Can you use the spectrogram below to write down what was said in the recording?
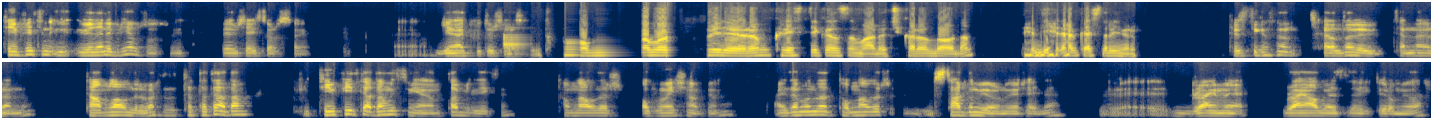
Team Filthy'nin ü- üyelerini biliyor musunuz? Böyle bir şey sorusu sorayım. Ee, genel kültür sorusu. Tom Brady biliyorum. Chris Dickinson vardı. Çıkarıldı oradan. Diğer arkadaşları bilmiyorum. Chris Dickinson çıkarıldığını ve senden öğrendim. Tom Lawler var. Ta- Zaten adam Team Filthy adamın ismi yani. Tabii bileceksin. Tom Lawler Open şampiyonu. Aynı zamanda Tom Lawler Stardom yorumluyor şeyde. Ee, Brian ve Brian Alvarez ile birlikte yorumluyorlar.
